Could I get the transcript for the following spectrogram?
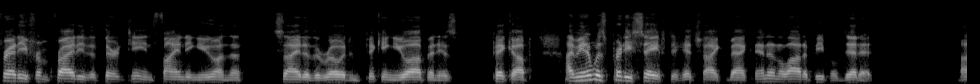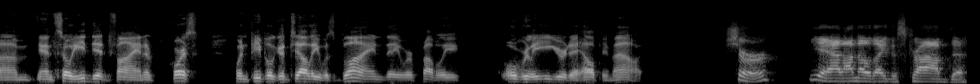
Freddy from Friday the Thirteenth finding you on the side of the road and picking you up in his pickup. I mean, it was pretty safe to hitchhike back then, and a lot of people did it. Um, and so he did fine. Of course, when people could tell he was blind, they were probably overly eager to help him out. Sure. Yeah, and I know they described the,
